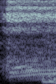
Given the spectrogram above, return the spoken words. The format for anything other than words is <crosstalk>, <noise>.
Bye. <laughs>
